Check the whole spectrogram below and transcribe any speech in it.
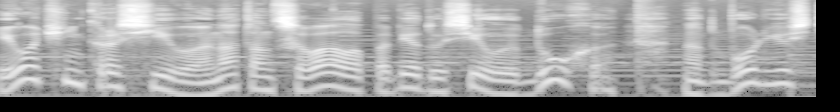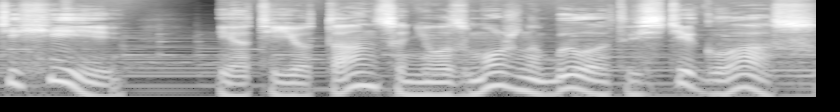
и очень красиво она танцевала победу силы духа над болью стихии, и от ее танца невозможно было отвести глаз.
